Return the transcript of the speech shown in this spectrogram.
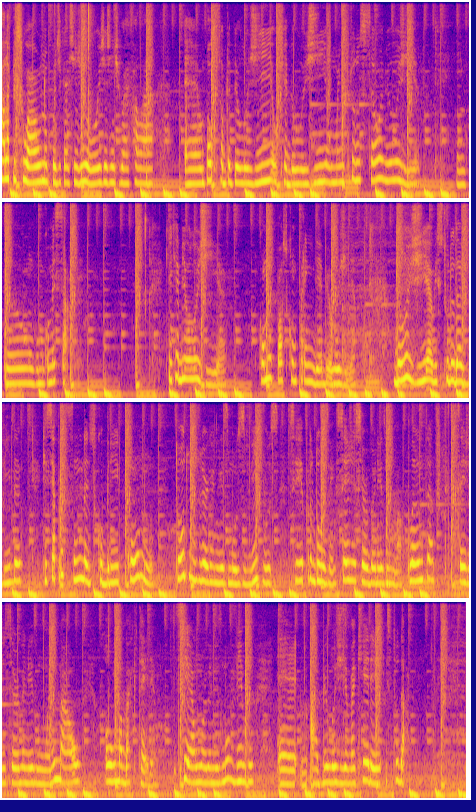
Fala pessoal, no podcast de hoje a gente vai falar é, um pouco sobre a biologia, o que é biologia, uma introdução à biologia. Então vamos começar. O que é biologia? Como eu posso compreender a biologia? Biologia é o estudo da vida que se aprofunda a descobrir como todos os organismos vivos se reproduzem, seja esse organismo uma planta, seja esse organismo um animal, ou uma bactéria. Se é um organismo vivo, é, a biologia vai querer estudar.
